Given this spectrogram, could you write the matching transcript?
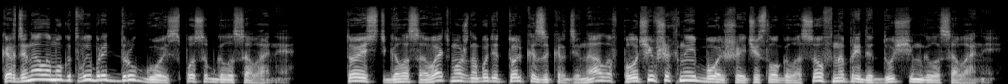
кардиналы могут выбрать другой способ голосования. То есть голосовать можно будет только за кардиналов, получивших наибольшее число голосов на предыдущем голосовании.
